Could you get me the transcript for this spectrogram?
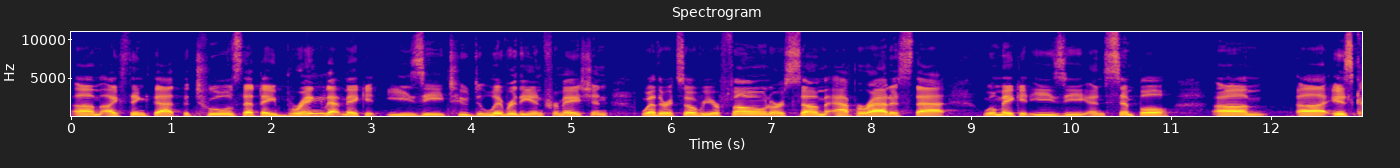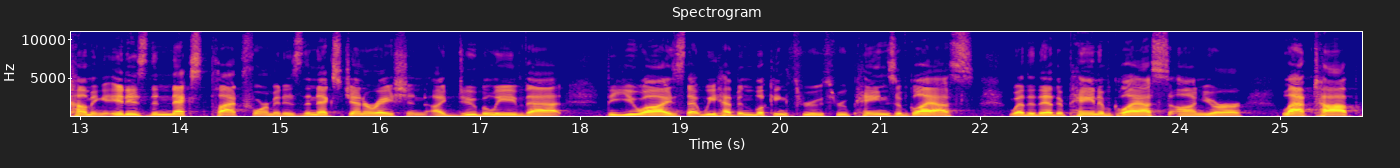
Um, I think that the tools that they bring that make it easy to deliver the information, whether it's over your phone or some apparatus that will make it easy and simple, um, uh, is coming. It is the next platform. It is the next generation. I do believe that the UIs that we have been looking through through panes of glass whether they're the pane of glass on your laptop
